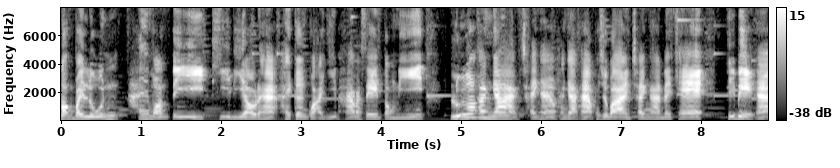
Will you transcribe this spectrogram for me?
ต้องไปลุ้นให้มอนตีทีเดียวนะฮะให้เกินกว่า 25%ตรงนี้ลุ้นค่อนข้างยากใช้งานค่อนข้างยากฮะปัจจุบันใช้งานได้แค่พี่เบสฮะ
